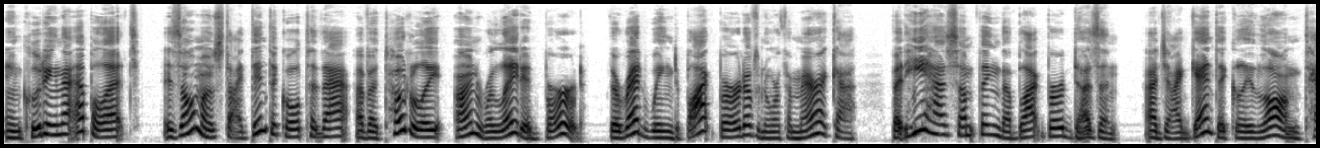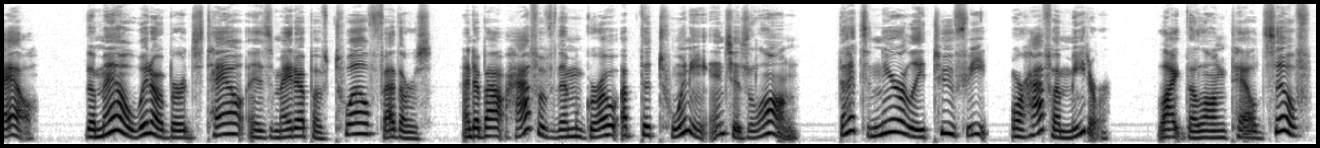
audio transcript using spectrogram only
including the epaulets, is almost identical to that of a totally unrelated bird, the red winged blackbird of North America, but he has something the blackbird doesn't a gigantically long tail. The male widow bird's tail is made up of 12 feathers. and about half of them grow up to 20 inches long. That's nearly two feet, or half a meter. Like the long tailed sylph,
